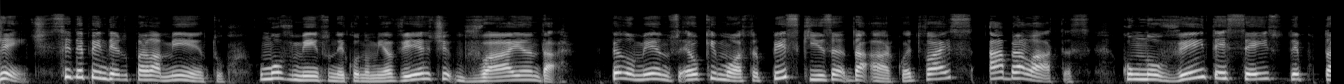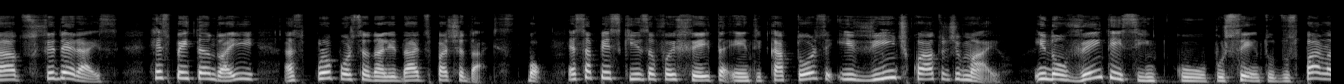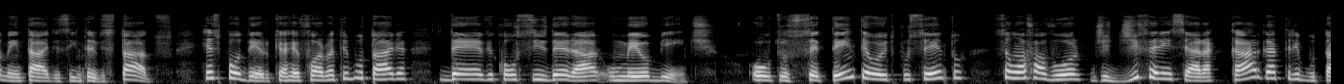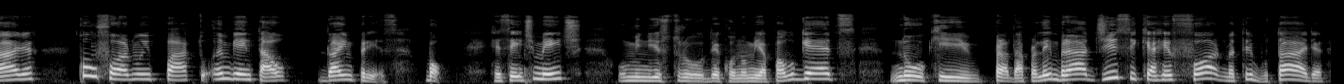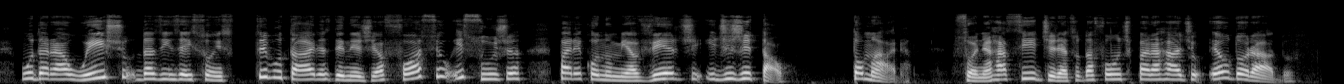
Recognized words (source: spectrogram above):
Gente, se depender do parlamento, o movimento na economia verde vai andar. Pelo menos é o que mostra pesquisa da Arco Advice Abralatas, com 96 deputados federais, respeitando aí as proporcionalidades partidárias. Bom, essa pesquisa foi feita entre 14 e 24 de maio e 95% dos parlamentares entrevistados responderam que a reforma tributária deve considerar o meio ambiente. Outros 78% são a favor de diferenciar a carga tributária conforme o impacto ambiental da empresa. Bom, recentemente, o ministro da Economia Paulo Guedes no que, para dar para lembrar, disse que a reforma tributária mudará o eixo das isenções tributárias de energia fóssil e suja para economia verde e digital. Tomara. Sônia Raci, direto da fonte para a Rádio Eldorado.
